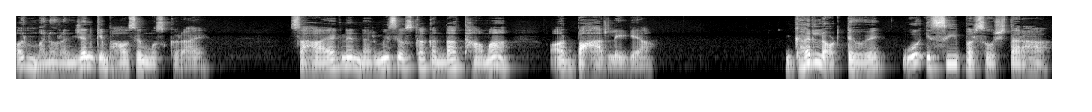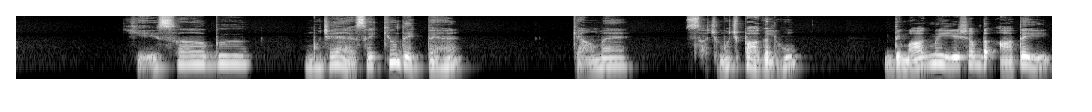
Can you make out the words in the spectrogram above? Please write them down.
और मनोरंजन के भाव से मुस्कुराए। सहायक ने नरमी से उसका कंधा थामा और बाहर ले गया। घर लौटते हुए वो इसी पर सोचता रहा। ये सब मुझे ऐसे क्यों देखते हैं? क्या मैं सचमुच पागल हूँ? दिमाग में ये शब्द आते ही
